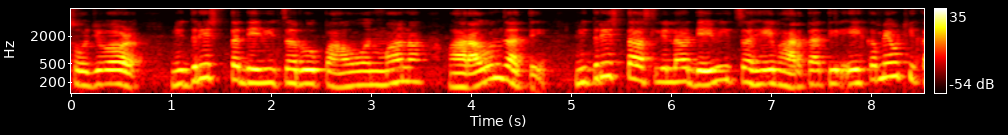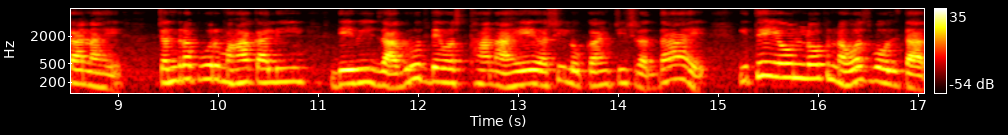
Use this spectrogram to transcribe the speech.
सोज्वळ निद्रिस्त देवीचं रूप पाहून मन भारावून जाते. निद्रिस्त असलेलं देवीचं हे भारतातील एकमेव ठिकाण आहे. चंद्रपूर महाकाली देवी जागृत देवस्थान आहे अशी लोकांची श्रद्धा आहे. इथे येऊन लोक नवस बोलतात.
